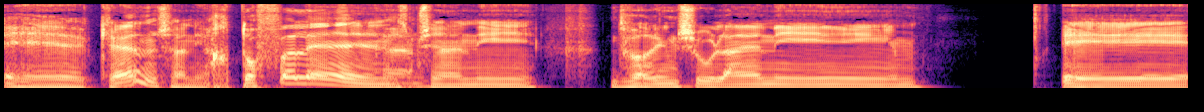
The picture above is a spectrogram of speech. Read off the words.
אה, כן, שאני אחטוף עליהן, כן. שאני... דברים שאולי אני... אה,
